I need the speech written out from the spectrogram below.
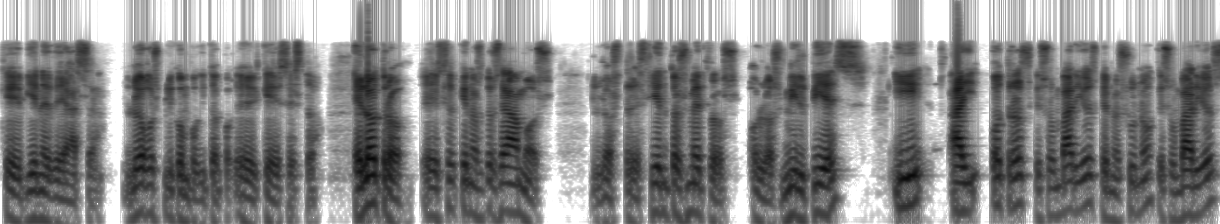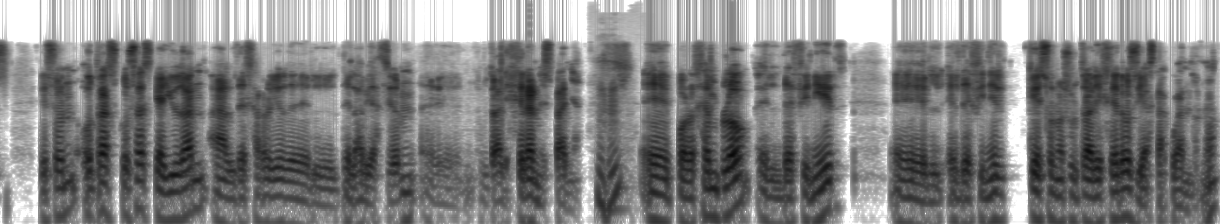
que viene de ASA. Luego explico un poquito qué es esto. El otro es el que nosotros llamamos los 300 metros o los 1000 pies. Y hay otros que son varios, que no es uno, que son varios, que son otras cosas que ayudan al desarrollo de la aviación eh, ultraligera en España. Eh, por ejemplo, el definir, el, definir qué son los ultraligeros y hasta cuándo. ¿no?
